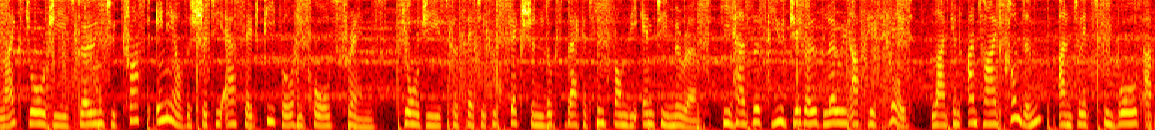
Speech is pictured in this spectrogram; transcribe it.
Like Georgie's going to trust any of the shitty asset people he calls friends. Georgie's pathetic reflection looks back at him from the empty mirror. He has this huge ego blowing up his head, like an untied condom, until it screwballs up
